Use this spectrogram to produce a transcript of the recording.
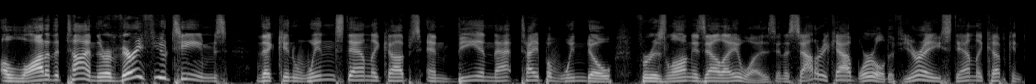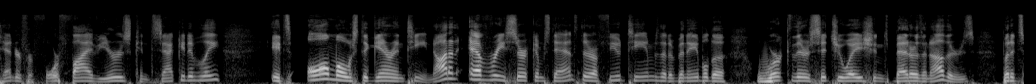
a lot of the time, there are very few teams that can win Stanley Cups and be in that type of window for as long as LA was. In a salary cap world, if you're a Stanley Cup contender for four or five years consecutively, it's almost a guarantee. Not in every circumstance. There are a few teams that have been able to work their situations better than others, but it's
